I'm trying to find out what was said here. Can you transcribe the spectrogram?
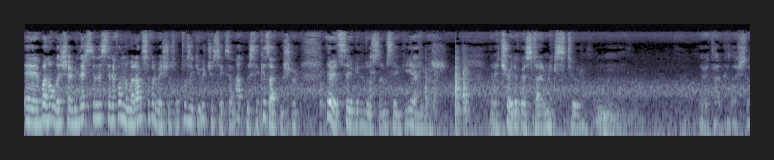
e, bana ulaşabilirsiniz. Telefon numaram 0532 380 68 64. Evet sevgili dostlarım, sevgili yaylar. Evet şöyle göstermek istiyorum. Hmm. Evet arkadaşlar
